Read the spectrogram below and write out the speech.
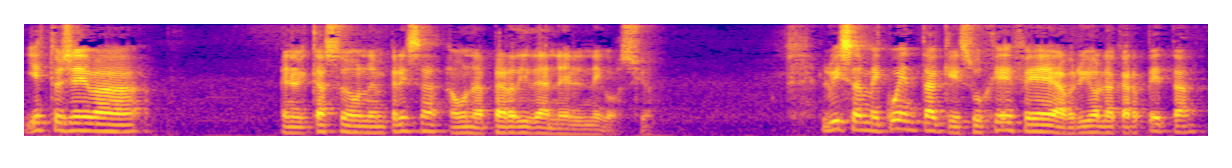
y esto lleva, en el caso de una empresa, a una pérdida en el negocio. Luisa me cuenta que su jefe abrió la carpeta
